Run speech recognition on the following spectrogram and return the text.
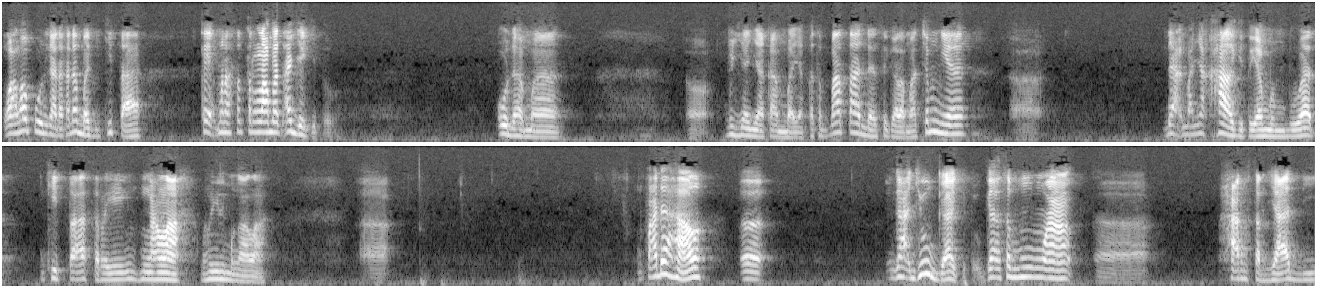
Walaupun kadang-kadang bagi kita kayak merasa terlambat aja gitu. Udah mah uh, menyanyikan banyak kesempatan dan segala macamnya uh, dan banyak hal gitu yang membuat kita sering mengalah, memilih mengalah. Uh, padahal nggak juga gitu, nggak semua harus terjadi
